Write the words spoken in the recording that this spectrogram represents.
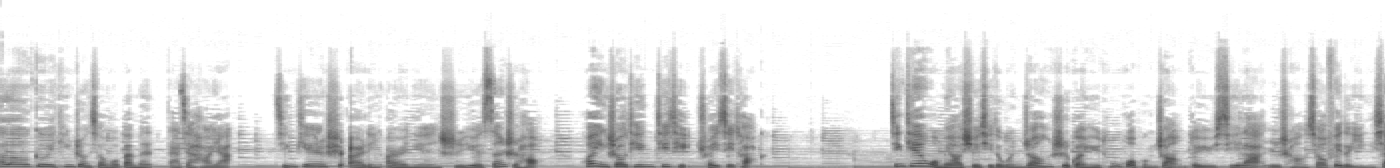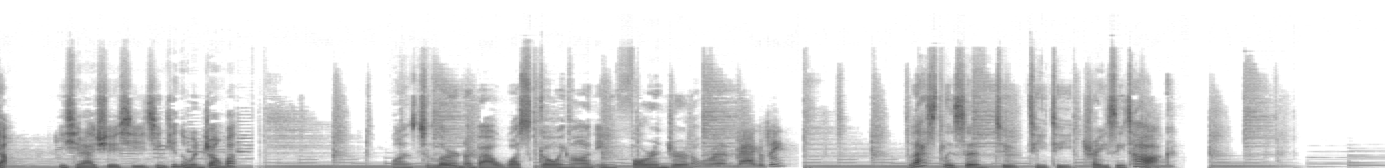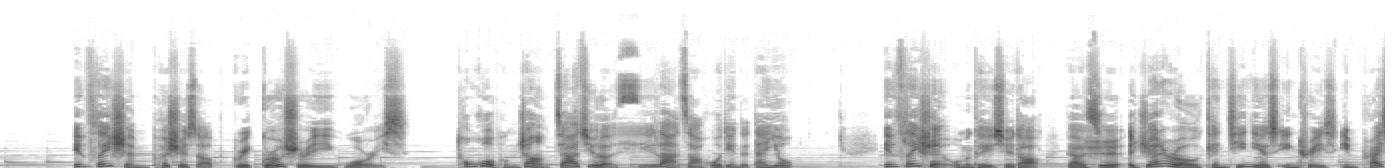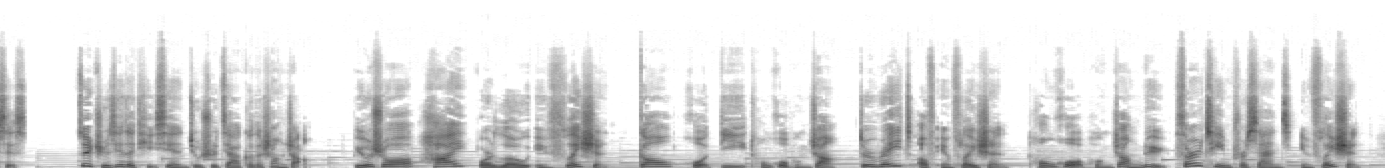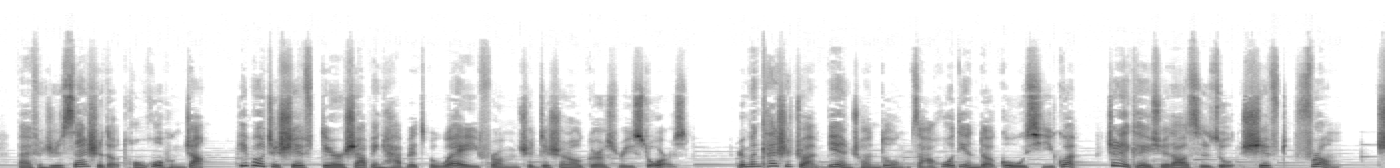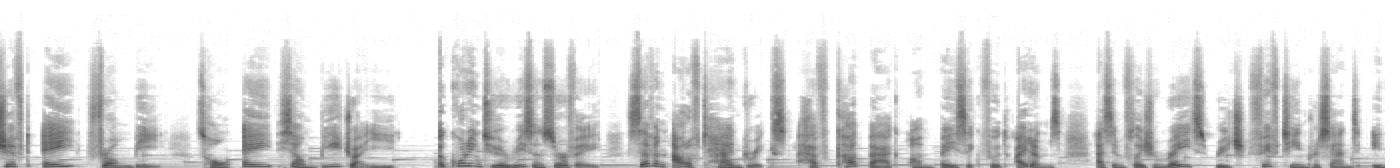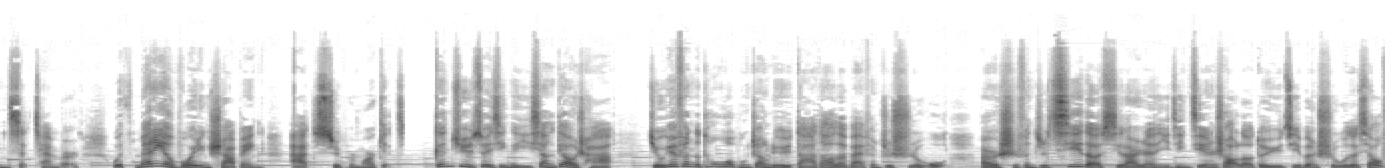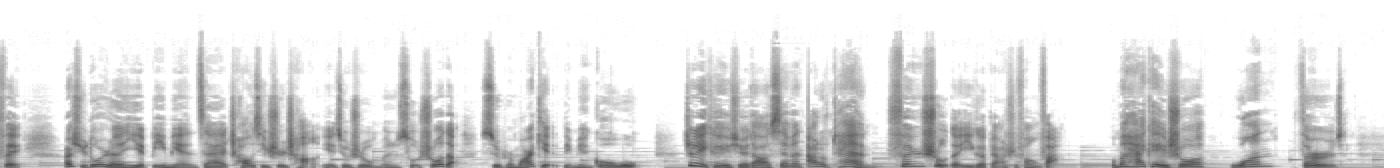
Hello，各位听众小伙伴们，大家好呀！今天是二零二二年十月三十号，欢迎收听 Titi Tracy Talk。今天我们要学习的文章是关于通货膨胀对于希腊日常消费的影响，一起来学习今天的文章吧。Wants to learn about what's going on in foreign journal or magazine? Let's listen to TT Tracy talk. Inflation pushes up Greek grocery worries. 通货膨胀加剧了希腊杂货店的担忧。Inflation 我们可以学到， 表示 a general continuous increase in prices，最直接的体现就是价格的上涨。比如说 high or low inflation，高或低通货膨胀。The rate of inflation，通货膨胀率，thirteen percent inflation，百分之三十的通货膨胀。People to shift their shopping habits away from traditional grocery stores，人们开始转变传统杂货店的购物习惯。 这里可以学到词组 shift from，shift A from B，从 A 向 B 转移。According to a recent survey, 7 out of 10 Greeks have cut back on basic food items as inflation rates reach 15% in September, with many avoiding shopping at supermarkets. 根据最近的一项调查， 九月份的通货膨胀率达到了百分之十五，而十分之七的希腊人已经减少了对于基本食物的消费，而许多人也避免在超级市场，也就是我们所说的 supermarket 里面购物。这里可以学到 seven out of ten 分数的一个表示方法。我们还可以说 one third，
